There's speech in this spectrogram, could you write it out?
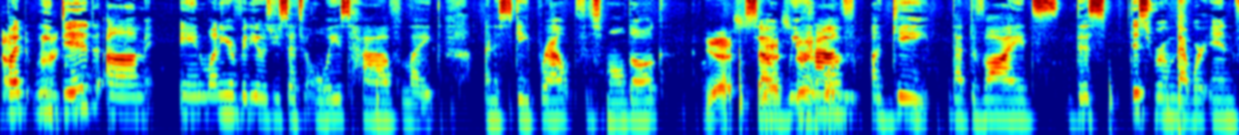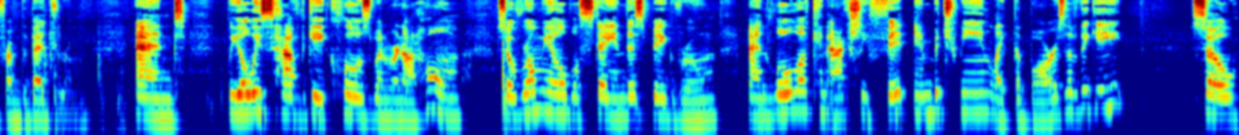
But we did um in one of your videos you said to always have like an escape route for the small dog. Yes. So yes, we very have important. a gate that divides this this room that we're in from the bedroom. And we always have the gate closed when we're not home. So Romeo will stay in this big room and Lola can actually fit in between like the bars of the gate. So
